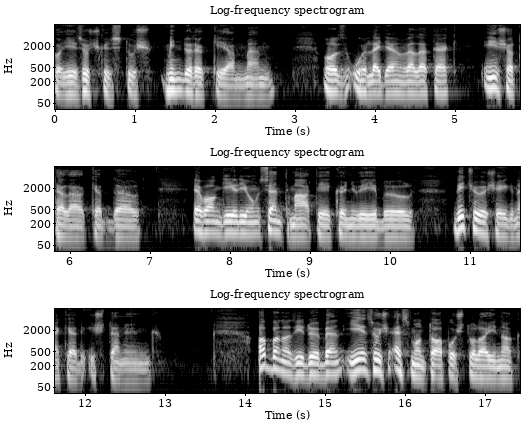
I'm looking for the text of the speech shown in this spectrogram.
a Jézus Krisztus mindörökké ammen. Az Úr legyen veletek, és a te lelkeddel. Evangélium Szent Máté könyvéből. Dicsőség neked, Istenünk! Abban az időben Jézus ezt mondta apostolainak,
